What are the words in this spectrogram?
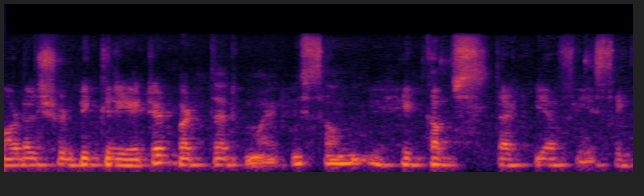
Model should be created, but there might be some hiccups that we are facing.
